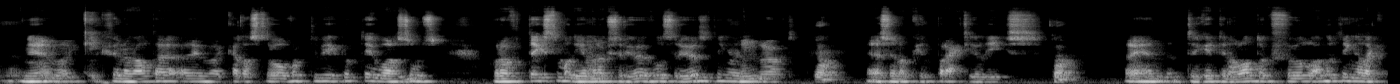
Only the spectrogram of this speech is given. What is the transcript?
Uh, nee, maar ik, ik vind nog altijd, uh, wat catastrofe ook teweeggebracht heeft, waren soms grove teksten, maar die hebben ook serieus, veel serieuze dingen mm. gebracht. Ja. En dat zijn ook geen prachtige leaks. Ja. En er geeft in Holland ook veel andere dingen. Like,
